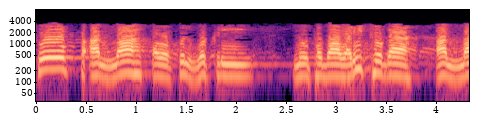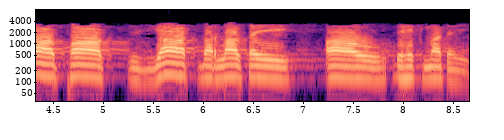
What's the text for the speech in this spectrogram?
څوک په الله توکل وکړي نو په باوري توګه الله پاک زیات برلاسی او د حکمت دی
